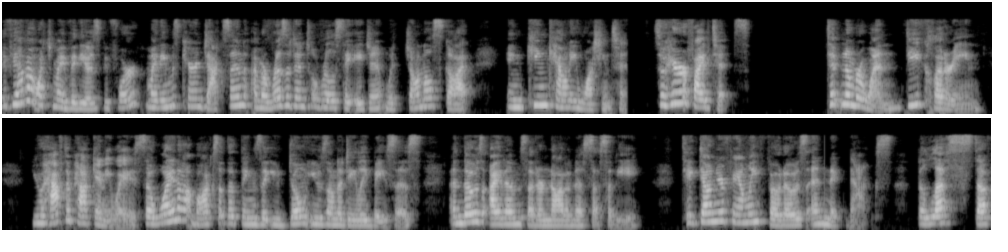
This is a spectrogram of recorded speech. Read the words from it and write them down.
If you haven't watched my videos before, my name is Karen Jackson. I'm a residential real estate agent with John L. Scott in King County, Washington. So here are five tips. Tip number one, decluttering. You have to pack anyway, so why not box up the things that you don't use on a daily basis and those items that are not a necessity. Take down your family photos and knickknacks. The less stuff,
